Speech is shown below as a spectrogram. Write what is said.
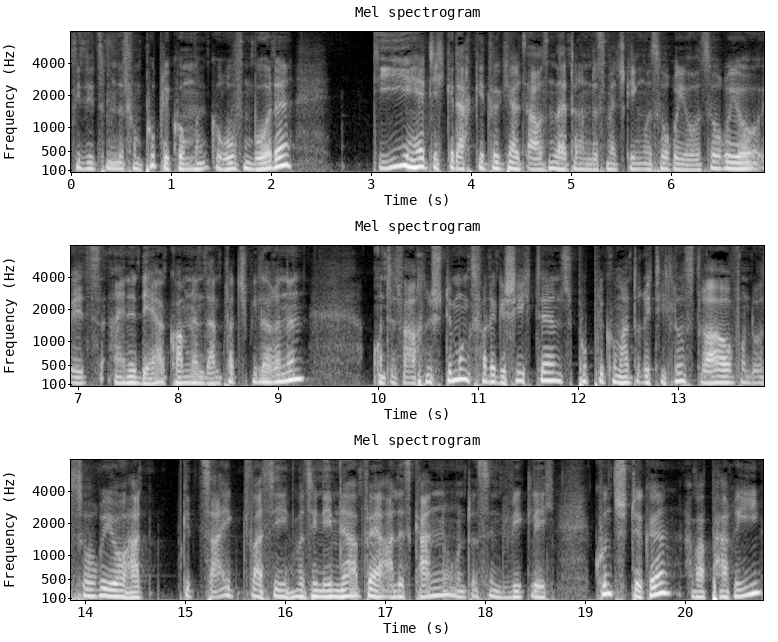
wie sie zumindest vom Publikum gerufen wurde, die hätte ich gedacht, geht wirklich als Außenseiterin das Match gegen Osorio. Osorio ist eine der kommenden Sandplatzspielerinnen. Und es war auch eine stimmungsvolle Geschichte. Das Publikum hatte richtig Lust drauf und Osorio hat gezeigt, was sie, was sie neben der Abwehr alles kann. Und das sind wirklich Kunststücke. Aber Paris,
